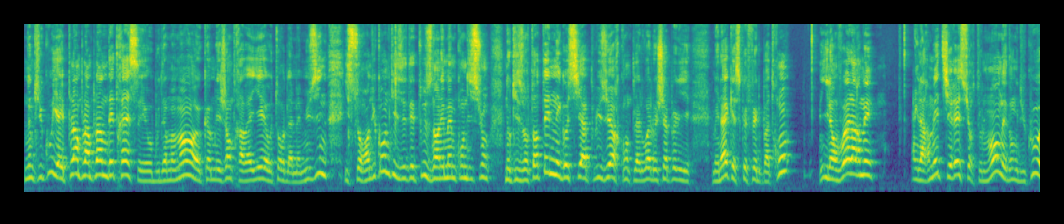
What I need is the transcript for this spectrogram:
Donc du coup, il y avait plein plein plein de détresse. Et au bout d'un moment, euh, comme les gens travaillaient autour de la même usine, ils se sont rendus compte qu'ils étaient tous dans les mêmes conditions. Donc ils ont tenté de négocier à plusieurs contre la loi Le Chapelier. Mais là, qu'est-ce que fait le patron? Il envoie l'armée. Et l'armée tirait sur tout le monde, et donc du coup,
